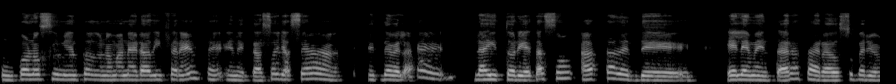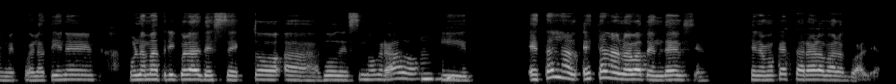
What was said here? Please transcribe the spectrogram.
un conocimiento de una manera diferente. En el caso ya sea, de verdad que las historietas son aptas desde elemental hasta grado superior. Mi escuela tiene una matrícula de sexto a duodécimo grado y esta es, la, esta es la nueva tendencia. Tenemos que estar a la vanguardia.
